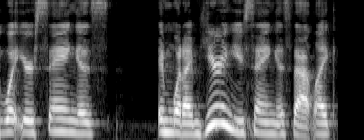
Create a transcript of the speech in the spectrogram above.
what you're saying is and what I'm hearing you saying is that like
